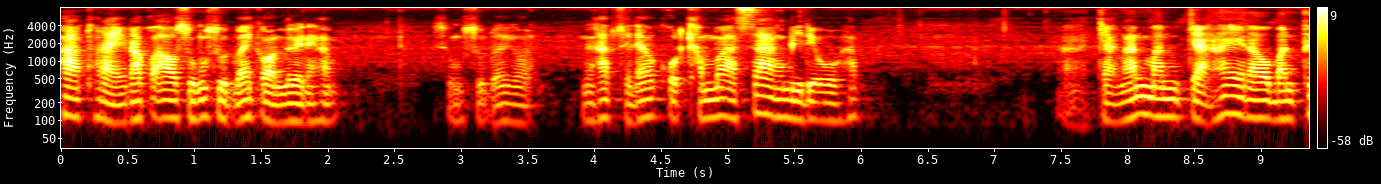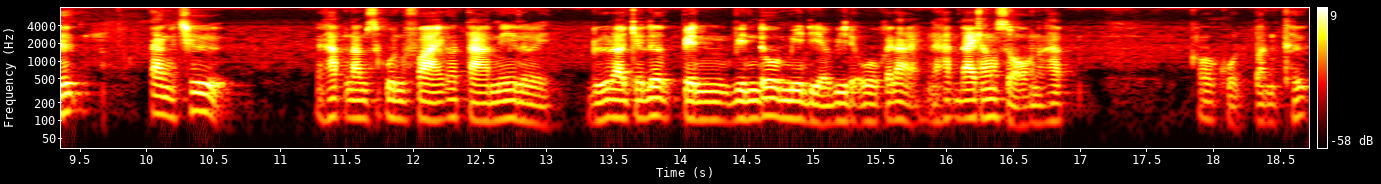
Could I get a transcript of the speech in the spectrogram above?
ภาพเท่าไหร่เราก็เอาสูงสุดไว้ก่อนเลยนะครับ สูงสุดไว้ก่อนนะครับ เสร็จแล้วกดคำว่าสร้างวิดีโอครับ จากนั้นมันจะให้เราบันทึกตั้งชื่อนะครับนามสกุลไฟล์ก็ตามนี้เลย หรือเราจะเลือกเป็น Windows Media Video ก็ได้นะครับ ได้ทั้งสองนะครับ ก็กดบันทึก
